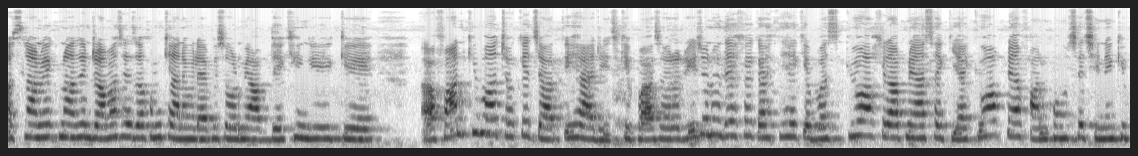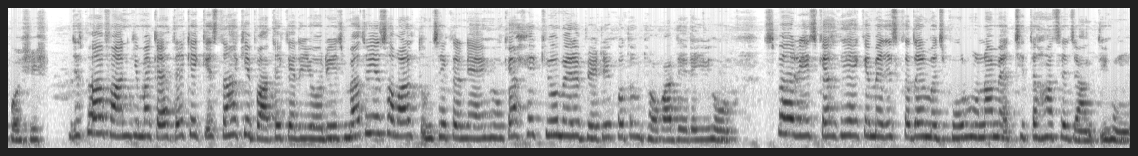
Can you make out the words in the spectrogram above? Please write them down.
वालेकुम नाज़रीन ड्रामा से ज़ख्म के आने वाले एपिसोड में आप देखेंगे कि अफ़ान की माँ चौके जाती है अरीज के पास और अरीज उन्हें देख कर कहती है कि बस क्यों आखिर आपने ऐसा किया? क्यों आपने अफ़ान को मुझसे छीनने की कोशिश जिस पर अफ़ान की माँ कहते हैं कि किस तरह की बातें कर रही हो अरीज? मैं तो ये सवाल तुमसे करने आई हूँ कि आखिर क्यों मेरे बेटे को तुम धोखा दे रही हो? इस पर अरीज कहती है कि मैं जिस कदर मजबूर हूँ ना, मैं अच्छी तरह से जानती हूँ।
